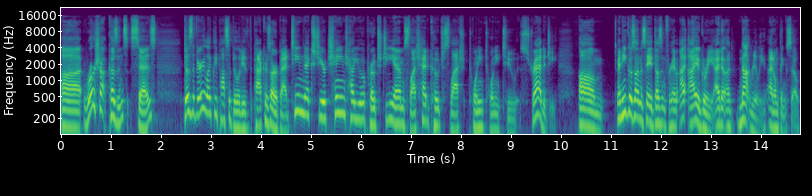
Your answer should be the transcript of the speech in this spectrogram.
Uh, Rorschach Cousins says does the very likely possibility that the Packers are a bad team next year change how you approach GM slash head coach slash 2022 strategy? Um, and he goes on to say it doesn't for him. I, I agree. I don't, not really. I don't think so.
